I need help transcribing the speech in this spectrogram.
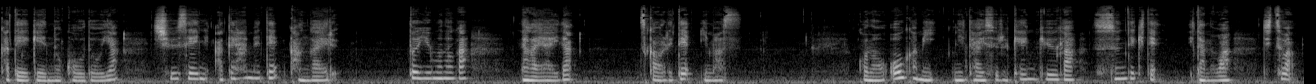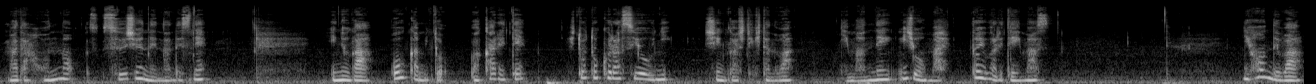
家庭犬の行動や習性に当てはめて考えるというものが長い間使われています。この狼に対する研究が進んできていたのは実はまだほんの数十年なんですね。犬が狼と分かれて人と暮らすように進化してきたのは2万年以上前と言われています。日本では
